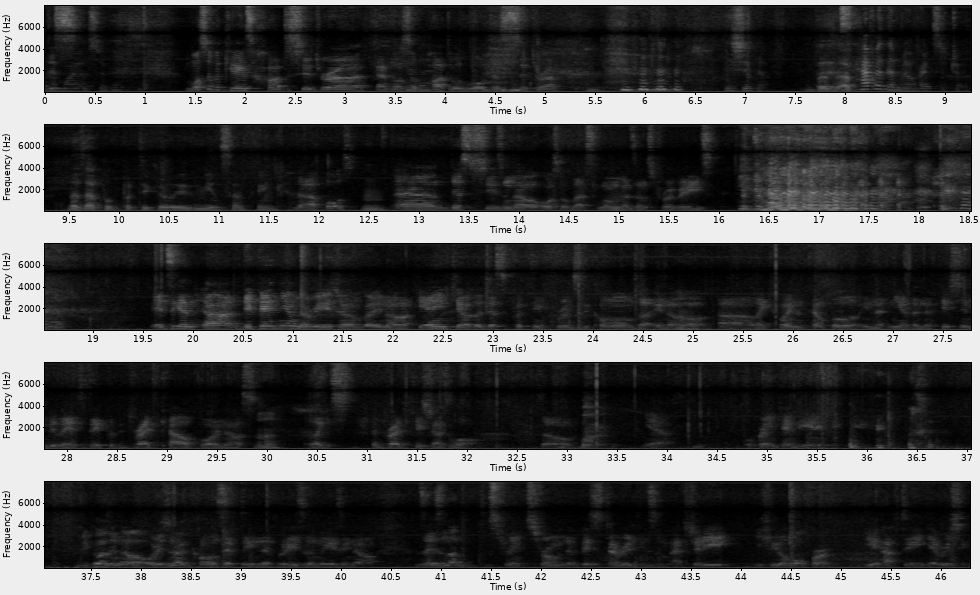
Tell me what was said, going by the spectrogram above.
And this most of the case Heart Sutra and You also hear that? part of Lotus Sutra. They should know. Does, ap- half of them know Heart Sutra. does apple particularly mean something? The apples. Mm. And this seasonal also lasts longer than strawberries. It's again uh, depending on the region, but you know here in Kyoto, just putting fruits is common. But you know, uh, like for in the temple in the, near the fishing village, they put the dried kelp or you know, Uh, like the dried fish as well. So yeah, offering can be anything. because you know original concept in the Buddhism is you know there is not strong, strong the vegetarianism. Actually, if you have to eat everything.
